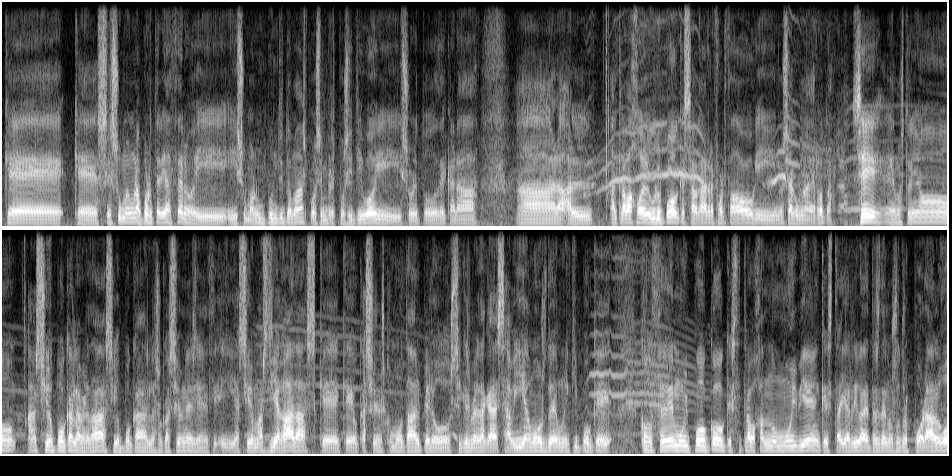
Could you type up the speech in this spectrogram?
que, que se sume una portería a cero y, sumar un puntito más, pues siempre es positivo y sobre todo de cara al, trabajo del grupo que salga reforzado y no sea como una derrota. Sí, hemos tenido, han sido pocas la verdad, han sido pocas las ocasiones y, y han sido más llegadas que, que ocasiones como tal, pero sí que es verdad que sabíamos de un equipo que concede muy poco, que está trabajando muy bien, que está ahí arriba detrás de nosotros por algo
